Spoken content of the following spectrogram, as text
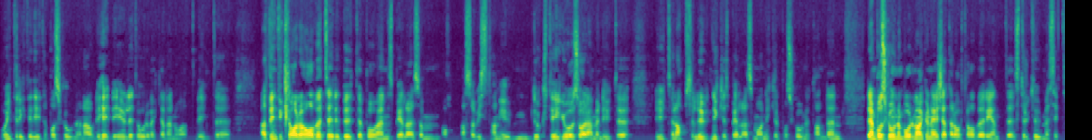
och inte riktigt hittar positionerna. Och det, det är ju lite oroväckande ändå att vi inte att vi inte klarar av ett tidigt byte på en spelare som, ja, alltså visst han är ju duktig och så där, men det är ju inte, det är inte en absolut nyckelspelare som har nyckelposition, utan den, den positionen borde man kunna ersätta rakt av rent eh, strukturmässigt.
